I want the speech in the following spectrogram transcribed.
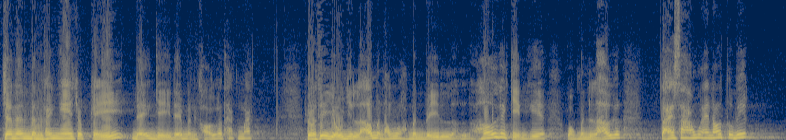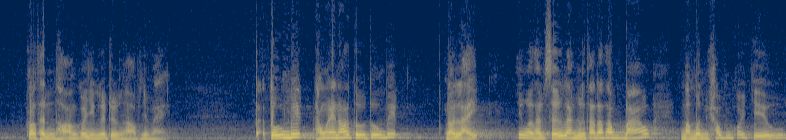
Cho nên mình phải nghe cho kỹ để gì để mình khỏi có thắc mắc. Rồi thí dụ như lỡ mình không, mình bị hớ cái chuyện kia, hoặc mình lỡ cái, tại sao không ai nói tôi biết? Có thỉnh thoảng có những cái trường hợp như vậy. Tôi không biết, không ai nói tôi tôi không biết. Nói lẫy nhưng mà thật sự là người ta đã thông báo mà mình không có chịu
